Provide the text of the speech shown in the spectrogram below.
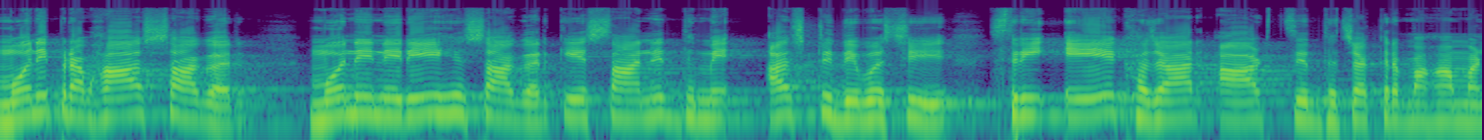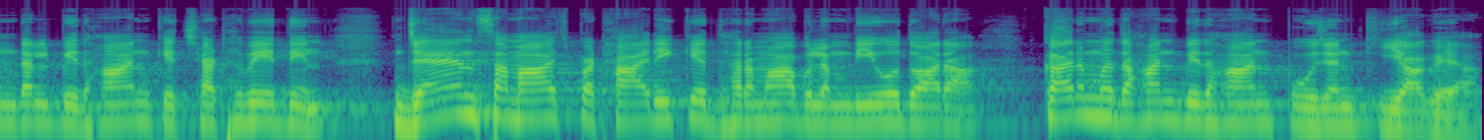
मुनि प्रभाष सागर मुनि निरीह सागर के सानिध्य में अष्ट दिवसीय श्री एक हज़ार आठ सिद्ध चक्र महामंडल विधान के छठवें दिन जैन समाज पठारी के धर्मावलंबियों द्वारा कर्म दहन विधान पूजन किया गया।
